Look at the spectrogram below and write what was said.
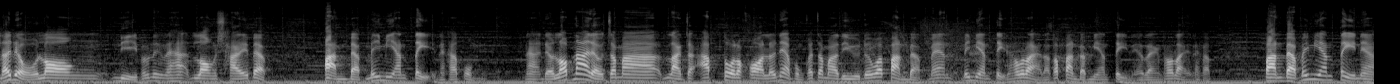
แล้วเดี๋ยวลองหนีแป๊บนึงนะฮะลองใช้แบบปั่นแบบไม่มีอันตินะครับผมนะเดี๋ยวรอบหน้าเดี๋ยวจะมาหลังจากอัพตัวละครแล้วเนี่ยผมก็จะมารีวิวด้วยว่าปั่นแบบแม่ไม่มีอันติเท่าไหร่แล้วก็ปั่นแบบมีอันติเนี่ยแรงเท่าไหร่นะครับปั่นแบบไม่มีอันติเนี่ย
